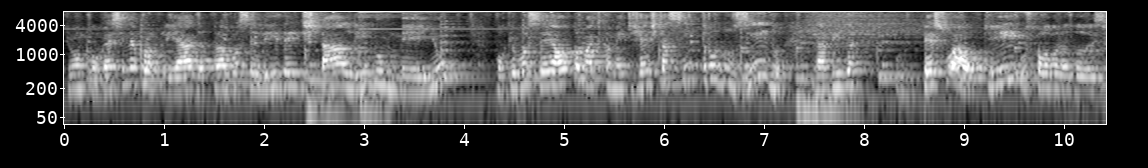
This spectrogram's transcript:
de uma conversa inapropriada para você líder estar ali no meio, porque você automaticamente já está se introduzindo na vida pessoal, que os colaboradores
